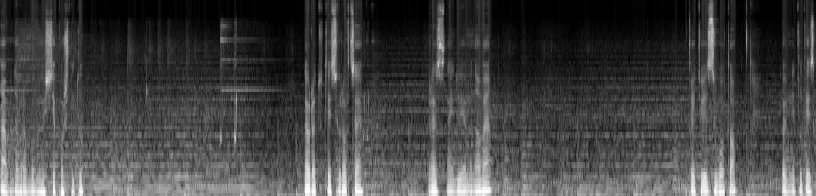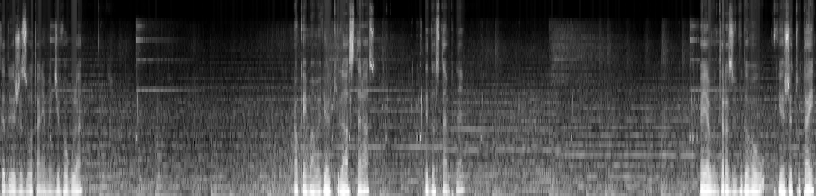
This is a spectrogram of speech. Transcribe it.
A, dobra, bo wy byście poszli tu. Dobra, tutaj surowce. Teraz znajdujemy nowe. Okej, tu jest złoto. Pewnie tutaj zgaduję, że złota nie będzie w ogóle. Okej, mamy wielki las teraz. Dostępny. Okej, ja bym teraz wybudował wieżę tutaj.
